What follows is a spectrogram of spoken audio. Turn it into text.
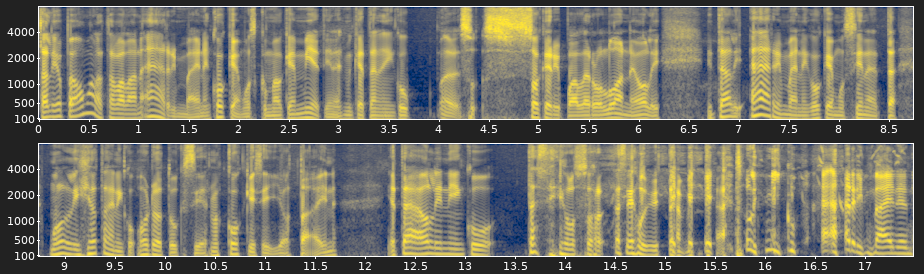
Tämä oli jopa omalla tavallaan äärimmäinen kokemus, kun mä oikein mietin, että mikä tämä niin kuin, so- sokeripalleron luonne oli. Niin tämä oli äärimmäinen kokemus siinä, että mulla oli jotain niin kuin odotuksia, että mä kokisin jotain. Ja tämä oli niin kuin, tässä ei ollut, suora, tässä ei ollut yhtään mitään. se oli niinku äärimmäinen,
